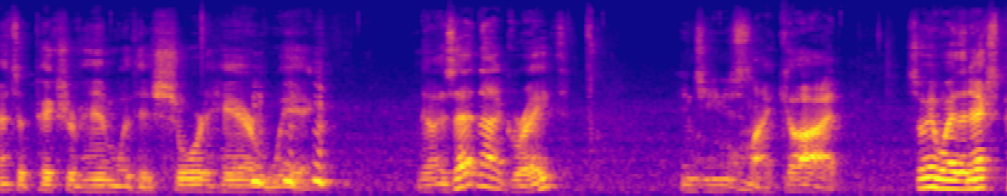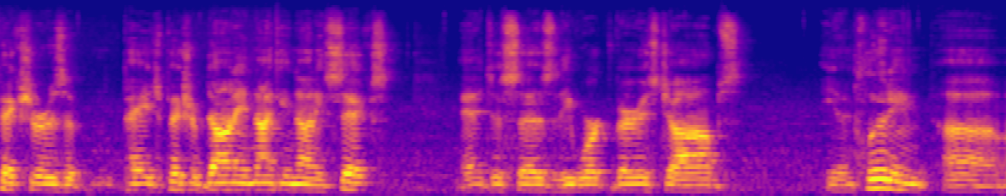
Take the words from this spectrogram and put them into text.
That's a picture of him with his short hair wig. now, is that not great? Ingenious. Oh my God. So anyway, the next picture is a page, a picture of Donnie in 1996, and it just says that he worked various jobs, you know, including uh,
